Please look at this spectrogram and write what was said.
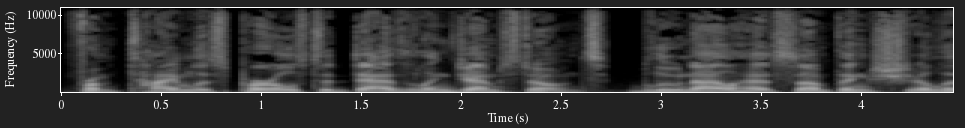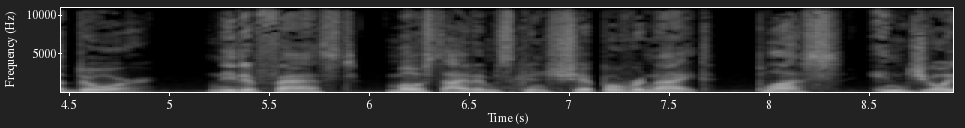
From timeless pearls to dazzling gemstones, Blue Nile has something she'll adore. Need it fast? Most items can ship overnight. Plus, enjoy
